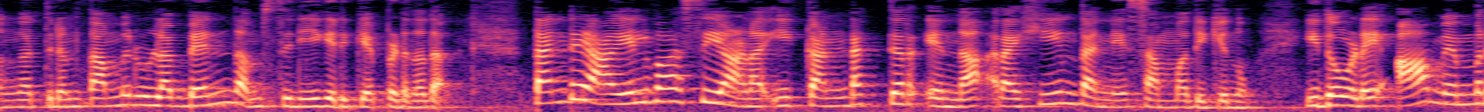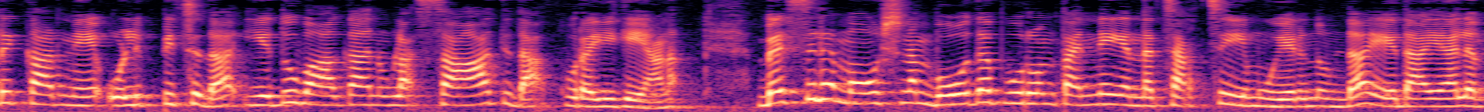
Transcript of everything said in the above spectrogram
അംഗത്തിനും തമ്മിലുള്ള ബന്ധം സ്ഥിരീകരിക്കപ്പെടുന്നത്. തന്റെ അയൽവാസിയാണ് ഈ കണ്ടക്ടർ എന്ന റഹീം തന്നെ സമ്മതിക്കുന്നു. ഇതോടെ ആ മെമ്മറി കാർഡിനെ ഒളിപ്പിച്ചത് യതുവാകാനുള്ള സാധ്യത കുറയുകയാണ്. ബസ്സിലെ മോഷണം ബോധപൂർവം തന്നെ എന്ന ചർച്ചയും ഉയരുന്നുണ്ട്. ഏതായാലും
